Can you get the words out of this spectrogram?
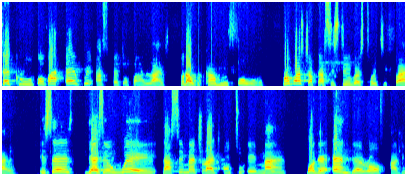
take root over every aspect of our lives so that we can move forward. Proverbs chapter 16, verse 25. It says, There's a way that seemeth right unto a man, but the end thereof are the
